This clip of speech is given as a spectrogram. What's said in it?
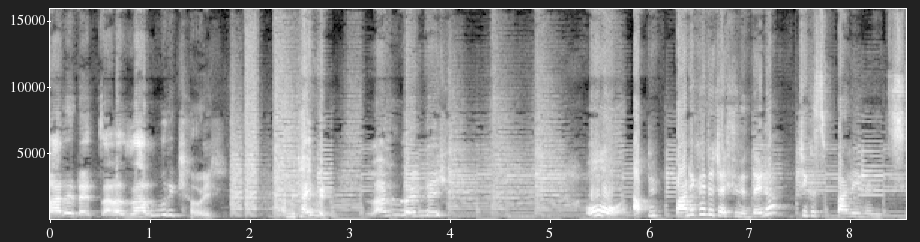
মারে নাই। তারা ঝালমুড়ি খাওয়াই আমি লালু লই ও আপনি পানি খেতে চাইছিলেন তাই না? ঠিক আছে পানি এনে দিচ্ছি।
